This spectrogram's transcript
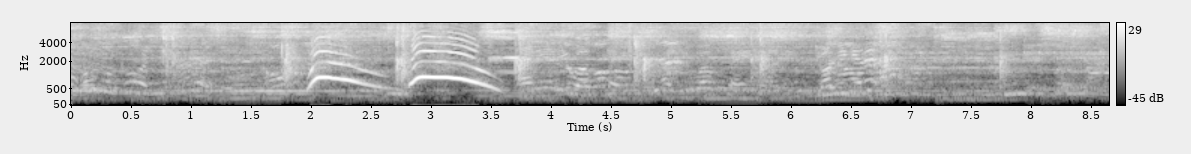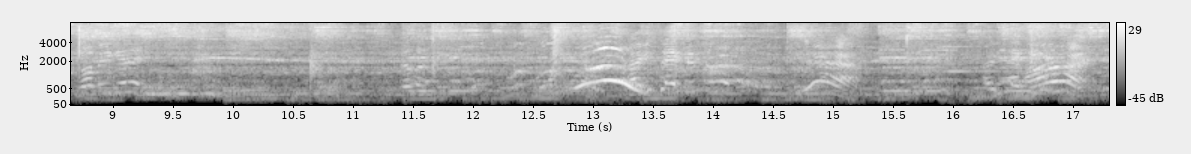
Woo! Woo! Annie, are you okay? Are you okay, Annie? Want me to get it? Want me to get it? Philip? Are you taking it, Yeah. All right.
